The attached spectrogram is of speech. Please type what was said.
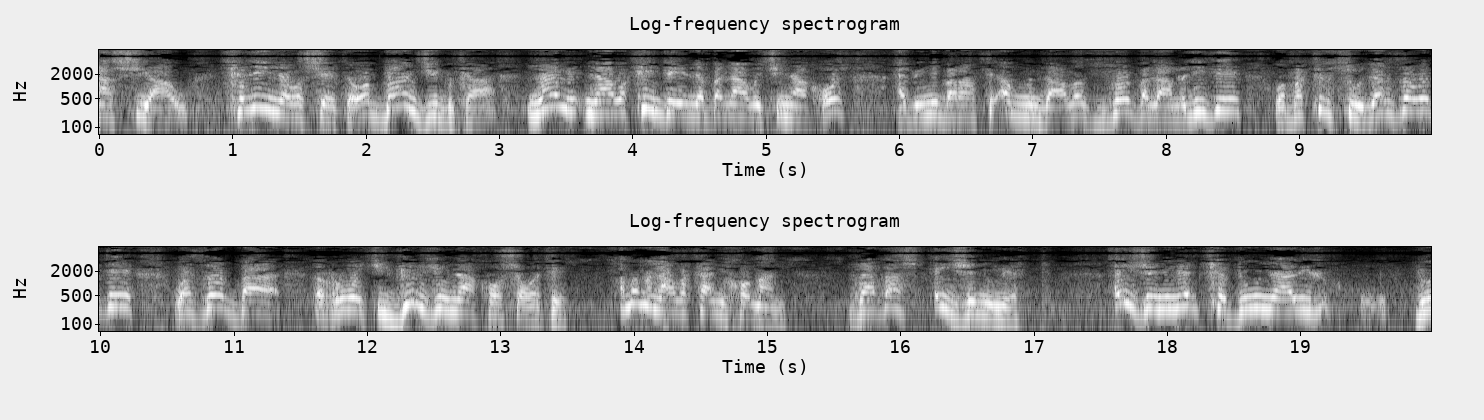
ناشیا و کلەی نەوەشێتەوە بانجی بکە ناوەکەی دێنە بە ناوێکی ناخۆش ئەبینی بەڕاستی ئەم منداڵە زۆر بەلاملی دێ و بەکرس و لەرزەوە دێ و زۆر بە ڕۆکی گرژ و ناخۆشەوە دێ ئەمە مناڵەکانی خۆمان دا باش ئەی ژن و مرد ئەی ژنمێت کە دوو ناوی دوو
